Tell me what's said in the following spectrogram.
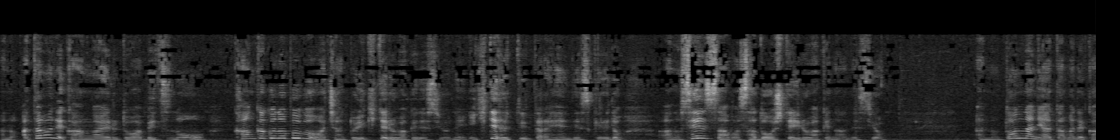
あの頭で考えるとは別の感覚の部分はちゃんと生きてるわけですよね生きてるって言ったら変ですけれどあのセンサーは作動しているわけなんですよ。あのどんなに頭で考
